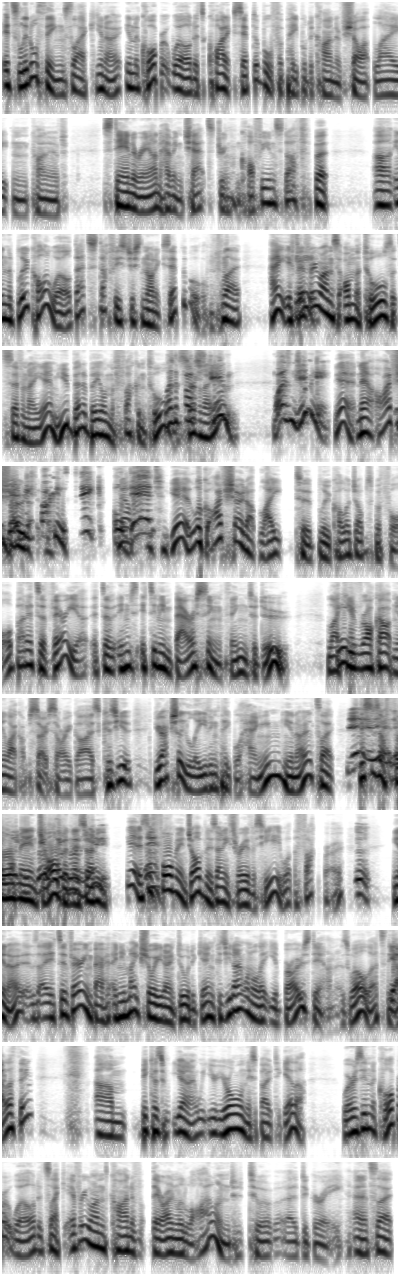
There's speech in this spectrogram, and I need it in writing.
It's little things like you know, in the corporate world, it's quite acceptable for people to kind of show up late and kind of stand around having chats, drinking coffee and stuff. But uh, in the blue collar world, that stuff is just not acceptable. Like, hey, if Mm. everyone's on the tools at seven a.m., you better be on the fucking tools Why the at fuck's seven a.m. Why isn't Jim here? Yeah. Now I've He showed be fucking sick or Now- dead. Yeah, look, I've showed up late to blue collar jobs before, but it's a very uh, it's a it's an embarrassing thing to do. Like Mm. you rock up and you're like, I'm so sorry, guys, because you you're actually leaving people hanging. You know, it's like Yeah, this is yeah, a four man job and there's on only you. yeah, it's Yeah. a four man job and there's only three of us here. What the fuck, bro? Mm. You know, it's, a very embarrassing, and you make sure you don't do it again because you don't want to let your bros down as well. That's the Yeah. other thing, um, because you know you're, you're all in this boat together. Whereas in the corporate world, it's like everyone's kind of their own little island to a, a degree, and it's like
